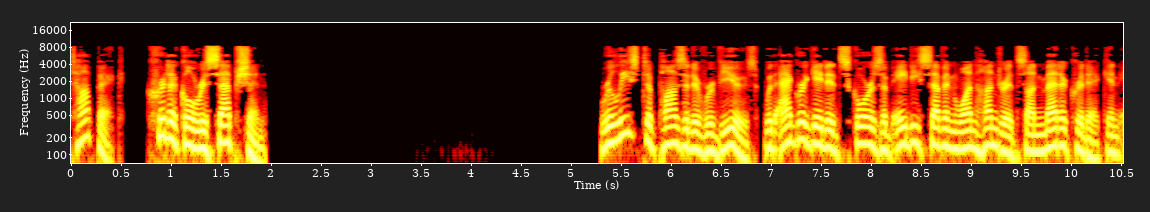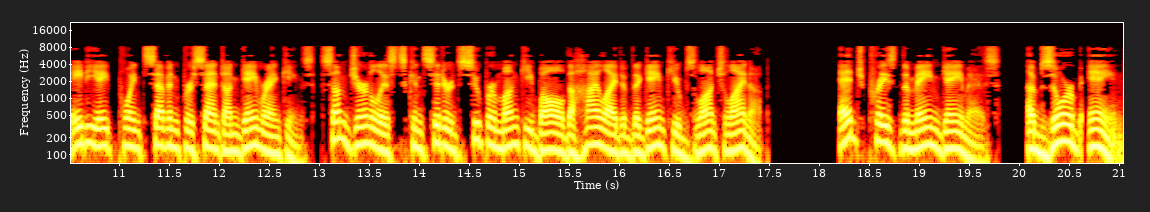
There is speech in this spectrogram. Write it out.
Topic: Critical reception Released to positive reviews, with aggregated scores of 87 100ths on Metacritic and 88.7% on GameRankings, some journalists considered Super Monkey Ball the highlight of the GameCube's launch lineup. Edge praised the main game as absorb-ing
